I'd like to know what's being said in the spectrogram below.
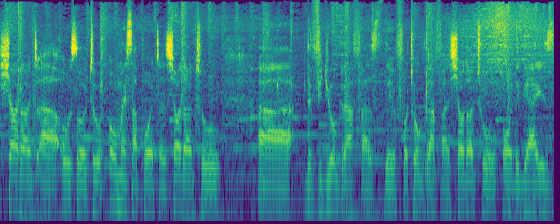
shout out uh, also to all my supporters. Shout out to uh, the videographers, the photographers. Shout out to all the guys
